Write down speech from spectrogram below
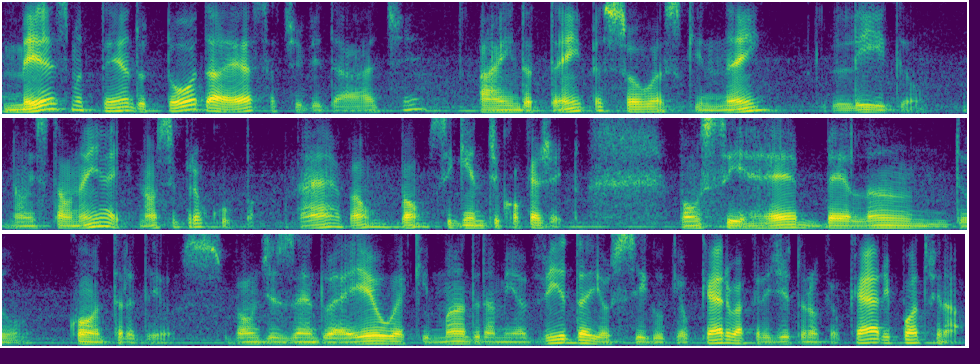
Mesmo tendo toda essa atividade, ainda tem pessoas que nem ligam, não estão nem aí, não se preocupam né? Vão, vão seguindo de qualquer jeito. Vão se rebelando contra Deus. Vão dizendo é eu é que mando na minha vida e eu sigo o que eu quero, eu acredito no que eu quero e ponto final,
